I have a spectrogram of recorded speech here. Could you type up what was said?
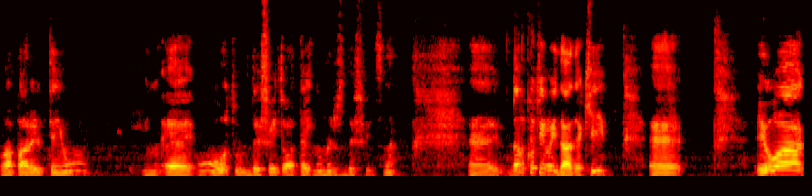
o aparelho tem um, é, um outro defeito ou até inúmeros defeitos, né? É, dando continuidade aqui, é, eu a,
